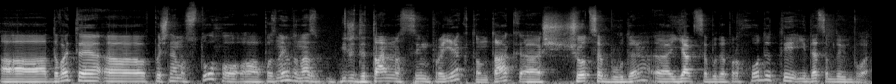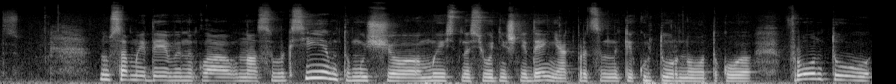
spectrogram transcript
А, давайте а, почнемо з того, а, познайомте нас більш детально з цим проєктом, так а, що це буде, а, як це буде проходити і де це буде відбуватися. Ну, саме ідея виникла у нас з Олексієм, тому що ми на сьогоднішній день, як представники культурного такого фронту,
